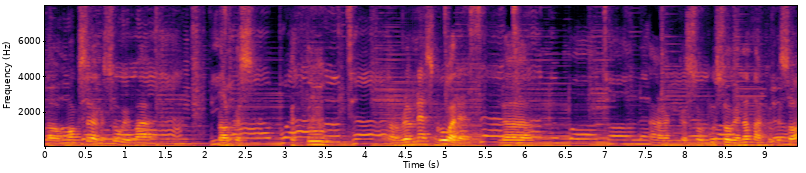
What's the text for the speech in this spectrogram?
တော့မောက်ဆာကဆိုဝေပါတော့ကတူ wa de la ka so mu so ga na ta ku so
